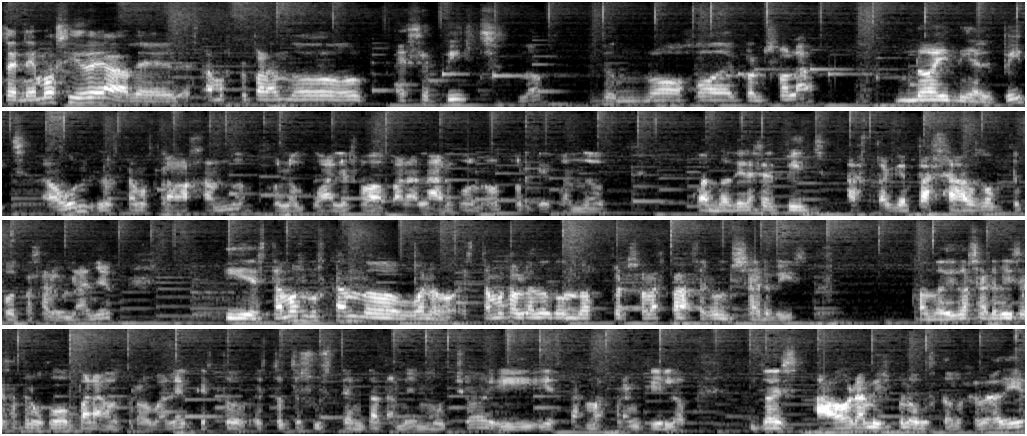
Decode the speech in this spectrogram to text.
tenemos idea de, estamos preparando ese pitch, ¿no? De un nuevo juego de consola. No hay ni el pitch aún, lo estamos trabajando, con lo cual eso va para largo, ¿no? Porque cuando, cuando tienes el pitch, hasta que pasa algo, te puede pasar un año. Y estamos buscando, bueno, estamos hablando con dos personas para hacer un service. Cuando digo service es hacer un juego para otro, ¿vale? Que esto, esto te sustenta también mucho y, y estás más tranquilo. Entonces, ahora mismo no buscamos a nadie,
